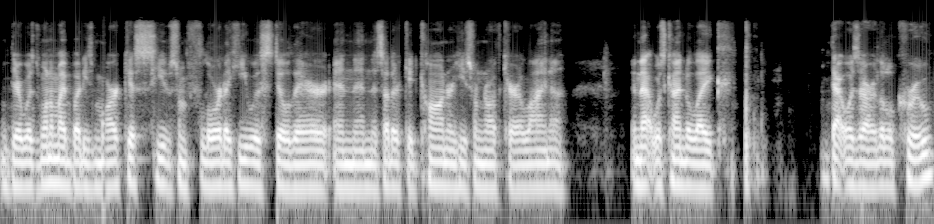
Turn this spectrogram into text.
There was one of my buddies, Marcus. He was from Florida. He was still there. And then this other kid, Connor, he's from North Carolina. And that was kind of like that was our little crew.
